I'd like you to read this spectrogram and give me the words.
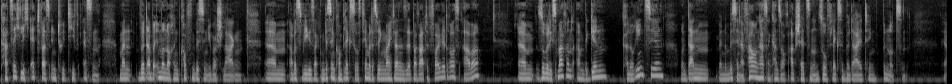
tatsächlich etwas intuitiv essen. Man wird aber immer noch im Kopf ein bisschen überschlagen. Ähm, aber es ist wie gesagt ein bisschen komplexeres Thema, deswegen mache ich da eine separate Folge draus. Aber ähm, so würde ich es machen. Am Beginn Kalorien zählen und dann, wenn du ein bisschen Erfahrung hast, dann kannst du auch abschätzen und so Flexible Dieting benutzen. Ja,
